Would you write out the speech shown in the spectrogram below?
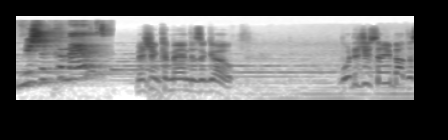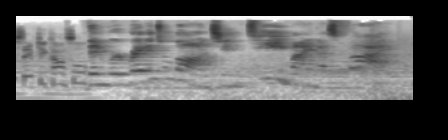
Mission command. Mission command is a go. What did you say about the safety console? Then we're ready to launch in T minus five,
